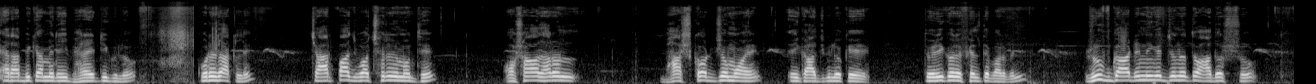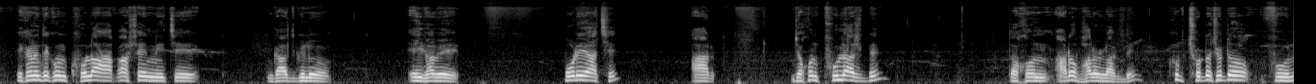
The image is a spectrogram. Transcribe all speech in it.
অ্যারাবিকামের এই ভ্যারাইটিগুলো করে রাখলে চার পাঁচ বছরের মধ্যে অসাধারণ ভাস্কর্যময় এই গাছগুলোকে তৈরি করে ফেলতে পারবেন। রুফ গার্ডেনিংয়ের জন্য তো আদর্শ। এখানে দেখুন খোলা আকাশের নিচে গাছগুলো এইভাবে পড়ে আছে। আর যখন ফুল আসবে, তখন আরও ভালো লাগবে। খুব ছোট ছোট ফুল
